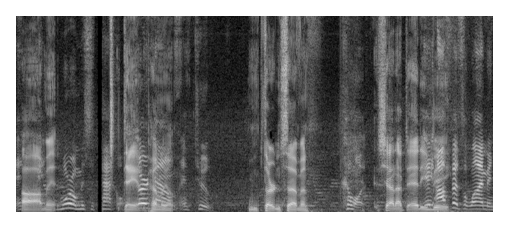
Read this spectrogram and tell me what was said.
and, Aw, and man. Morrow missed a tackle. Damn, Third penalty. down and two. Third and seven. Come on. Shout out to Eddie The B. offensive lineman,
